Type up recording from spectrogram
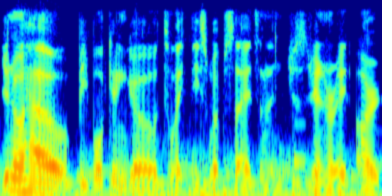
you know how people can go to like these websites and then just generate art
